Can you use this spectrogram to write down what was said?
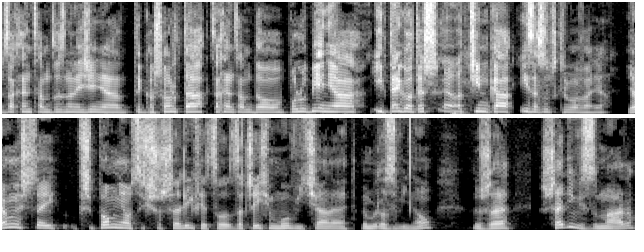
zachęcam do znalezienia tego shorta, zachęcam do polubienia i tego też odcinka i zasubskrybowania. Ja bym jeszcze tutaj przypomniał coś o szerifie, co zaczęliśmy mówić, ale bym rozwinął, że szerif zmarł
